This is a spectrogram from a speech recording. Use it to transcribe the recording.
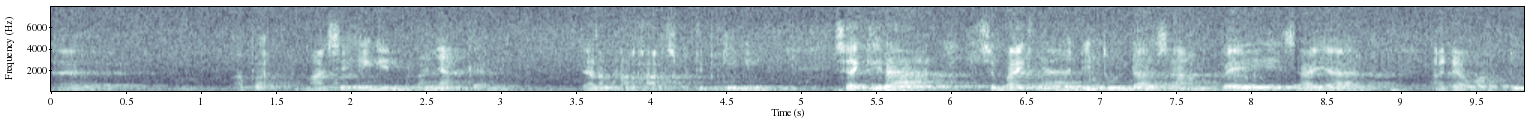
eh, apa masih ingin menanyakan dalam hal-hal seperti begini. Saya kira sebaiknya ditunda sampai saya ada waktu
